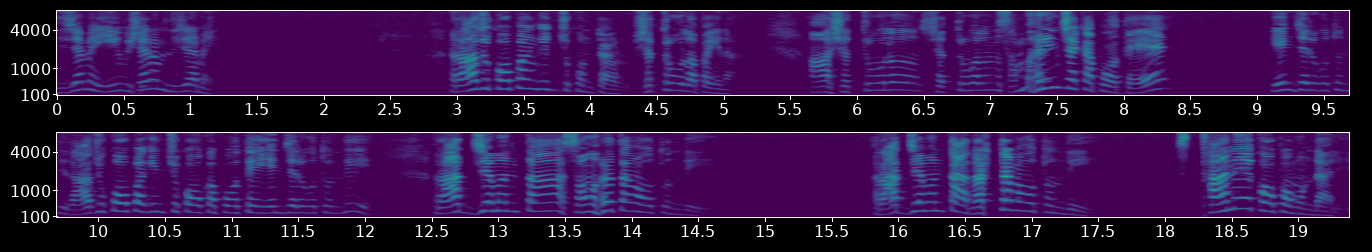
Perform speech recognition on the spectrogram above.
నిజమే. ఈ విషయం నిజమే. రాజు కోపంగించుకుంటాడు శత్రువులపైన ఆ శత్రువులు శత్రువులను సంహరించకపోతే ఏం జరుగుతుంది? రాజు కోపగించుకోకపోతే ఏం జరుగుతుంది? రాజ్యమంతా సంహృతం అవుతుంది రాజ్యమంతా నష్టమవుతుంది. స్థానే కోపం ఉండాలి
